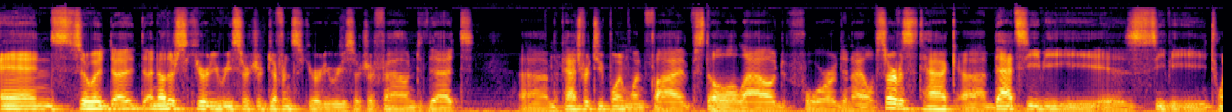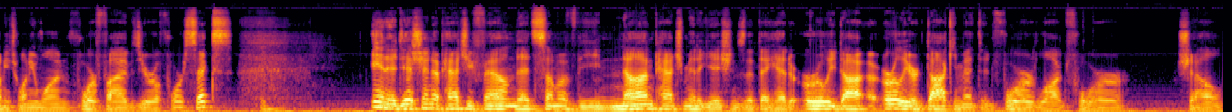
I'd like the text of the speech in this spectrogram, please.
And so a, a- another security researcher, different security researcher, found that um, the patch for 2.15 still allowed for denial of service attack. Uh, that CVE is CVE 2021 45046. In addition, Apache found that some of the non-patch mitigations that they had early do- earlier documented for Log4 shell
